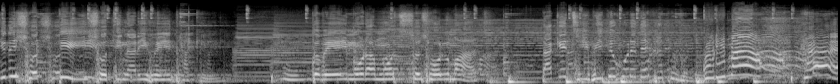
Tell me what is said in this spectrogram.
যদি সত্যি সতী নারী হয়ে থাকে তবে এই মোড়া মৎস্য শোল মাছ তাকে জীবিত করে দেখাতে হলো বুড়িমা! হ্যাঁ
